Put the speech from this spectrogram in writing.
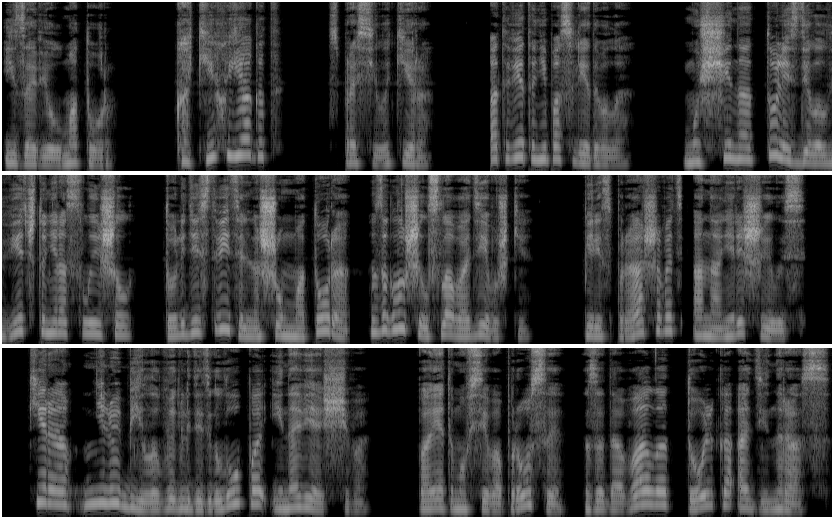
и завел мотор. «Каких ягод?» — спросила Кира. Ответа не последовало. Мужчина то ли сделал вид, что не расслышал, то ли действительно шум мотора заглушил слова девушки. Переспрашивать она не решилась. Кира не любила выглядеть глупо и навязчиво, поэтому все вопросы задавала только один раз.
